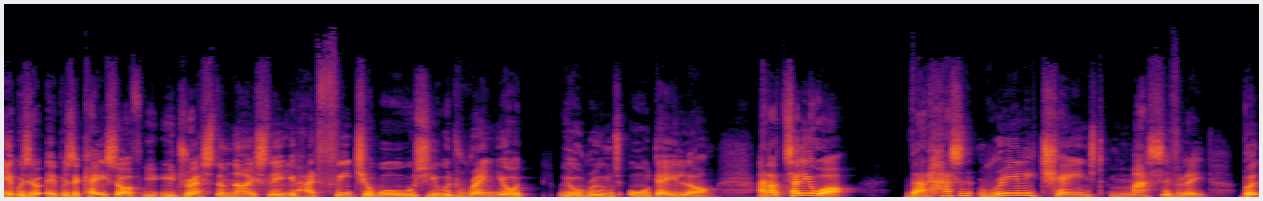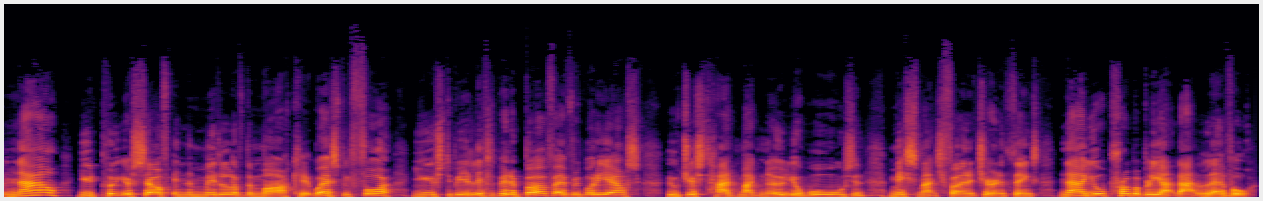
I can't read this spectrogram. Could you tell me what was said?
it was a, it was a case of you, you dressed them nicely, you had feature walls, you would rent your your rooms all day long. And I'll tell you what, that hasn't really changed massively. But now you'd put yourself in the middle of the market. Whereas before you used to be a little bit above everybody else who just had magnolia walls and mismatched furniture and things. Now you're probably at that level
